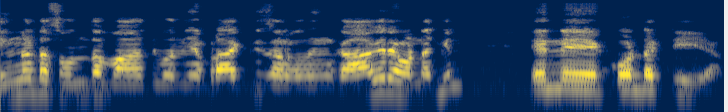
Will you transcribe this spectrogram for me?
നിങ്ങളുടെ സ്വന്തം ഭാഗത്ത് വന്ന് ഞാൻ പ്രാക്ടീസ് നടക്കുന്നത് നിങ്ങൾക്ക് ആഗ്രഹമുണ്ടെങ്കിൽ എന്നെ കോൺടാക്ട് ചെയ്യാം.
